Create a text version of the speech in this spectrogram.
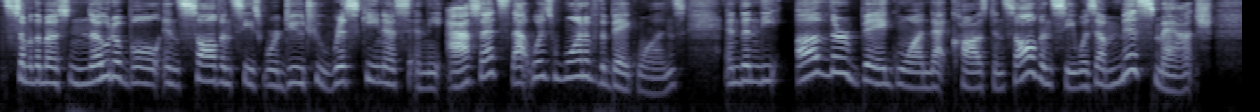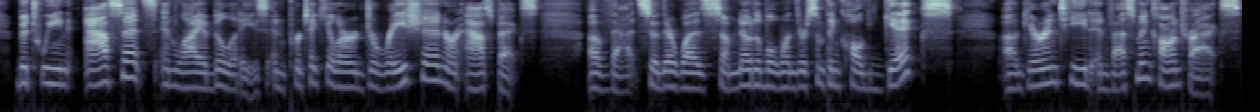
some of the most notable insolvencies were due to riskiness in the assets. That was one of the big ones. And then the other big one that caused insolvency was a mismatch between assets and liabilities, in particular duration or aspects of that. So there was some notable one. There's something called GICs, uh, guaranteed investment contracts.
